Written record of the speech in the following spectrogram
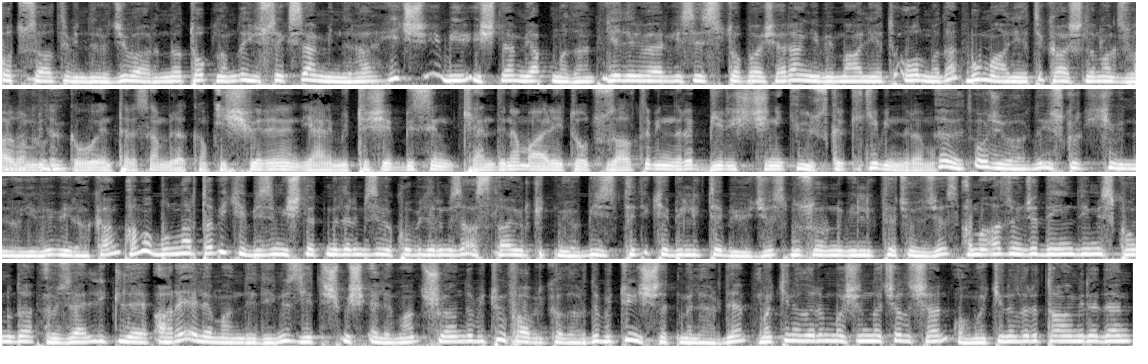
36 bin lira civarında toplamda 180 bin lira hiçbir işlem yapmadan gelir vergisi stopaj herhangi bir maliyet olmadan bu maliyeti karşılamak zorunda Pardon bir dakika bu enteresan bir rakam. İşverenin yani müteşebbisin kendine maliyeti 36 bin lira bir işçininki 142 bin lira mı? Evet o civarda 142 bin lira gibi bir rakam. Ama bunlar tabii ki bizim işletmelerimizi ve kobilerimizi asla ürkütmüyor. Biz dedik ya birlikte büyüyeceğiz. Bu sorunu birlikte çözeceğiz. Ama az önce değindiğimiz konuda özellikle ara eleman dediğimiz yetişmiş eleman şu anda bütün fabrikalarda, bütün işletmelerde makinelerin başında çalışan, o makineleri tamir eden,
